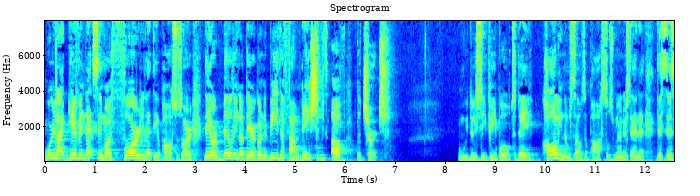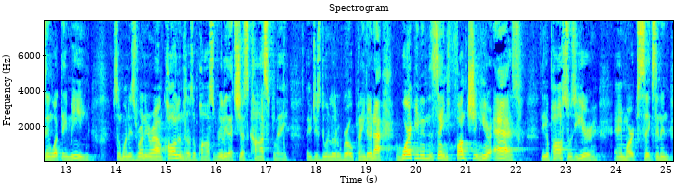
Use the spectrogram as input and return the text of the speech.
We're not given that same authority that the apostles are. They are building up, they are going to be the foundations of the church. And we do see people today calling themselves apostles. We understand that this isn't what they mean. Someone is running around calling themselves apostles. Really, that's just cosplay. They're just doing a little role playing. They're not working in the same function here as the apostles here and Mark 6, and then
